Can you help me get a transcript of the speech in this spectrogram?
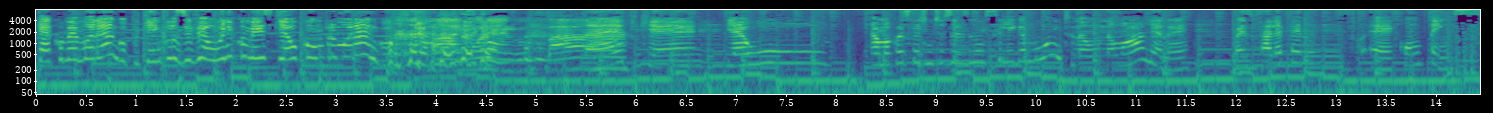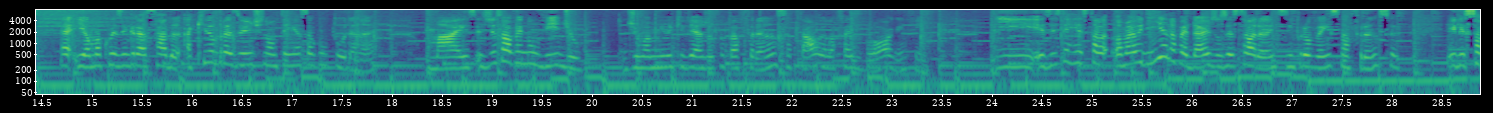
quer comer morango, porque inclusive é o único mês que eu compro morango. Ai, morango. Bah. né? Porque é, e é o é uma coisa que a gente às vezes não se liga muito, não não olha, né? Mas vale a pena, é, compensa. É, e é uma coisa engraçada. Aqui no Brasil a gente não tem essa cultura, né? Mas esses dias eu tava vendo um vídeo de uma menina que viajou foi pra França e tal, ela faz vlog, enfim. E existem restaurantes, a maioria, na verdade, dos restaurantes em Provence, na França, eles só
